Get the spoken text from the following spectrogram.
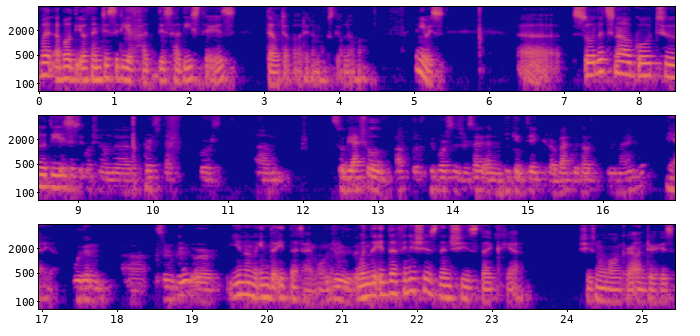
But about the authenticity of had- this hadith, there is doubt about it amongst the ulama. Anyways, uh, so let's now go to these. Just a question on the first step first. Um, so the actual of divorce is recited, and he can take her back without remarrying her Yeah, yeah. within uh, certain period, or You know, in the idda time only. The iddah. When the idda finishes, then she's like, yeah, she's no longer under his.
